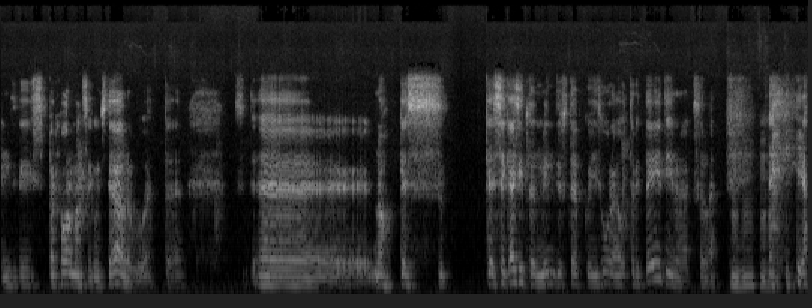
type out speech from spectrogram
siis performance'i kunsti ajalugu, et äh, noh, kes, kes ei käsitlenud mind just teab kui suure autoriteedina, eks ole mm. -hmm. ja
